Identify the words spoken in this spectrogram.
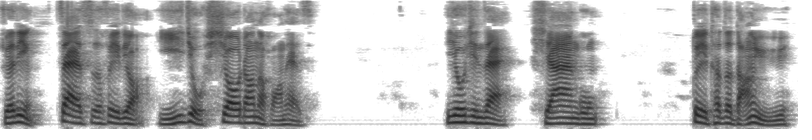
决定再次废掉依旧嚣张的皇太子，幽禁在咸安宫，对他的党羽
